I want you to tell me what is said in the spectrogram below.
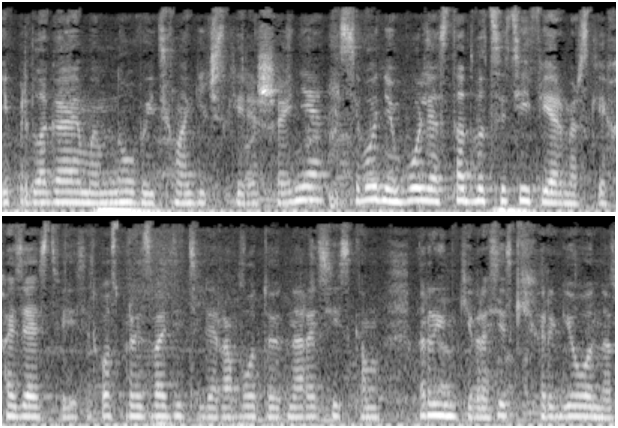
и предлагаем им новые технологические решения. Сегодня более 120 фермерских хозяйств и сельхозпроизводителей работают на российском рынке, в российских регионах,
